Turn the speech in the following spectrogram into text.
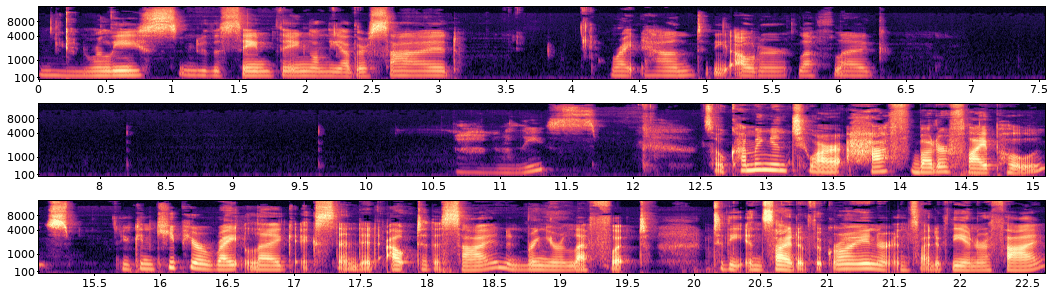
And release and do the same thing on the other side right hand to the outer left leg. And release. So coming into our half butterfly pose, you can keep your right leg extended out to the side and bring your left foot to the inside of the groin or inside of the inner thigh.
